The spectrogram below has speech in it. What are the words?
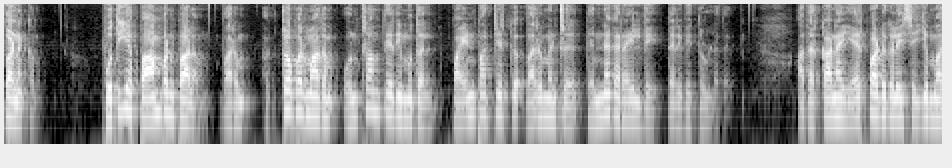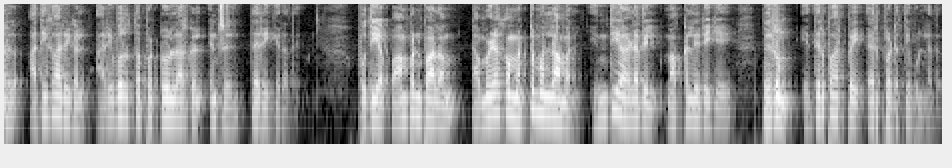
வணக்கம். புதிய பாம்பன் பாலம் வரும் அக்டோபர் மாதம் ஒன்றாம் தேதி முதல் பயன்பாட்டிற்கு வரும் என்று தென்னக ரயில்வே தெரிவித்துள்ளது. அதற்கான ஏற்பாடுகளை செய்யுமாறு அதிகாரிகள் அறிவுறுத்தப்பட்டுள்ளார்கள் என்று தெரிகிறது. புதிய பாம்பன் பாலம் தமிழகம் மட்டுமல்லாமல் இந்திய அளவில் மக்களிடையே பெரும் எதிர்பார்ப்பை ஏற்படுத்தியுள்ளது.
